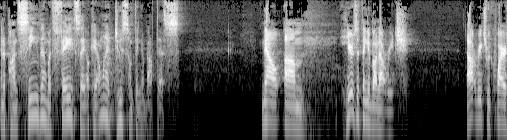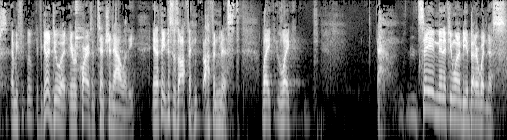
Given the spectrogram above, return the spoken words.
And upon seeing them with faith, say, okay, I want to do something about this. Now, um, here's the thing about outreach. Outreach requires, I mean, if, if you're going to do it, it requires intentionality. And I think this is often, often missed. Like, like, say amen if you want to be a better witness.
